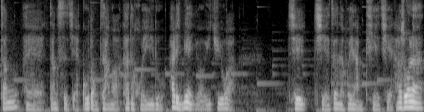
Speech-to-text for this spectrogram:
张诶张世杰古董张啊，他的回忆录，它里面有一句话，其实写真的非常贴切。他说呢，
